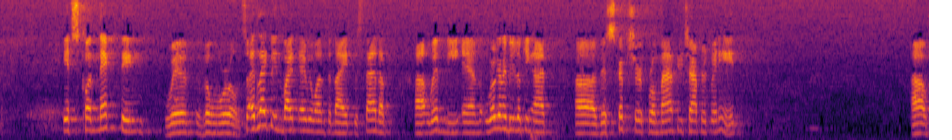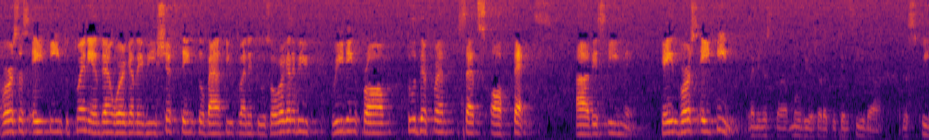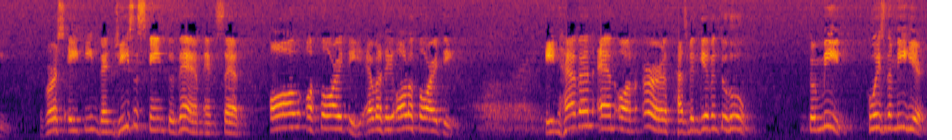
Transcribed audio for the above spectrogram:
It's connecting with the world. So I'd like to invite everyone tonight to stand up uh, with me, and we're going to be looking at uh, this scripture from Matthew chapter 28 uh, verses 18 to 20, and then we're going to be shifting to Matthew 22. So we're going to be reading from two different sets of texts uh, this evening. Okay, verse 18. Let me just uh, move here so that you can see the, the screen. Verse 18, Then Jesus came to them and said, All authority, everybody say all authority, all authority, in heaven and on earth has been given to whom? To me. Who is the me here?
